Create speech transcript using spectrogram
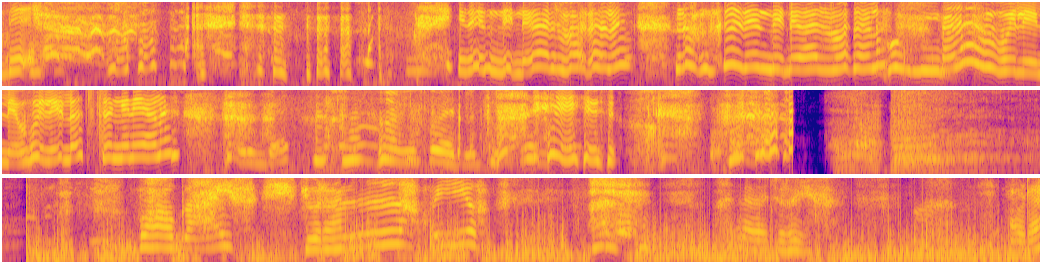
ഇത് ഇത് എന്തിന്റെ കാൽപ്പാടാണ്? നമുക്ക് ഇത് എന്തിന്റെ കാൽപ്പാടാണ്? പുലിയില്ലേ പുലിയുടെ ഒച്ച എങ്ങനെയാണ്? വാവ് ഗായ്സ് ഇവിടെ നല്ല അയ്യോ. നല്ല കാറ്റുണ്ട് ഗൈസ് അവിടെ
